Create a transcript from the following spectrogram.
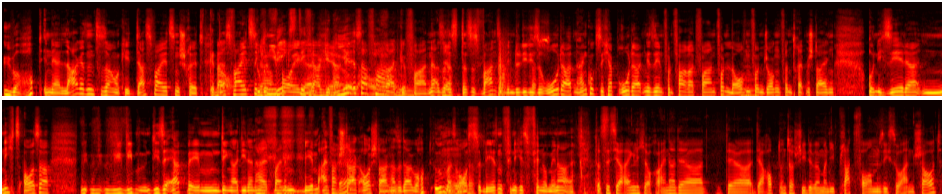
überhaupt in der Lage sind zu sagen, okay, das war jetzt ein Schritt, genau. das war jetzt eine du Kniebeuge, ja genau. hier ist er Fahrrad gefahren. Ne? Also ja. das, das ist Wahnsinn, wenn du dir diese Rohdaten anguckst. Ich habe Rohdaten gesehen von Fahrradfahren, von Laufen, mhm. von Joggen, von Treppensteigen und ich sehe da ja nichts außer wie, wie, diese Erdbeben-Dinger, die dann halt bei einem Beben einfach stark ausschlagen. Also da überhaupt irgendwas rauszulesen, finde ich ist phänomenal. Das ist ja eigentlich auch einer der, der, der Hauptunterschiede, wenn man die Plattformen sich so anschaut.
